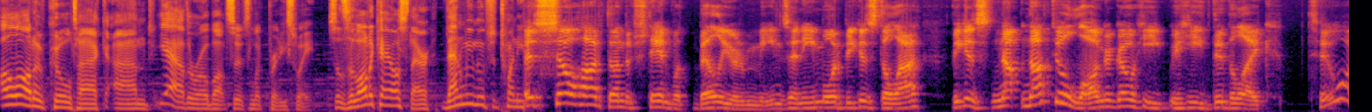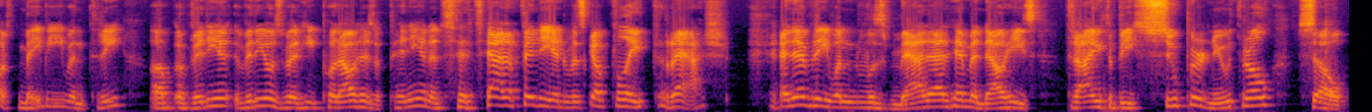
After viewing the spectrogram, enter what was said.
a lot of cool tech and yeah, the robot suits look pretty sweet. So there's a lot of chaos there. Then we move to 20. It's so hard to understand what Bellular means anymore because the last because not not too long ago he he did like two or maybe even three uh, video videos where he put out his opinion and that opinion was complete trash and everyone was mad at him and now he's trying to be super neutral so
